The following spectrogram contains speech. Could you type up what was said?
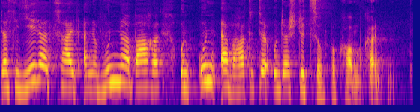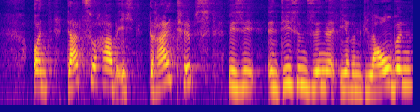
dass Sie jederzeit eine wunderbare und unerwartete Unterstützung bekommen könnten. Und dazu habe ich drei Tipps, wie Sie in diesem Sinne Ihren Glauben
